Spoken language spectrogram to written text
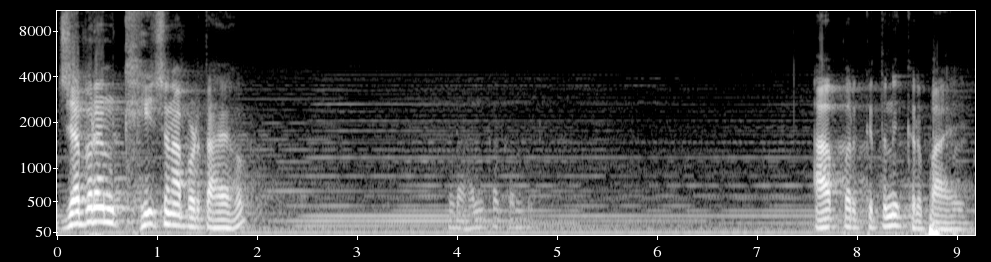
जबरन खींचना पड़ता है हो। थोड़ा हल्का करो आप पर कितनी कृपा है।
